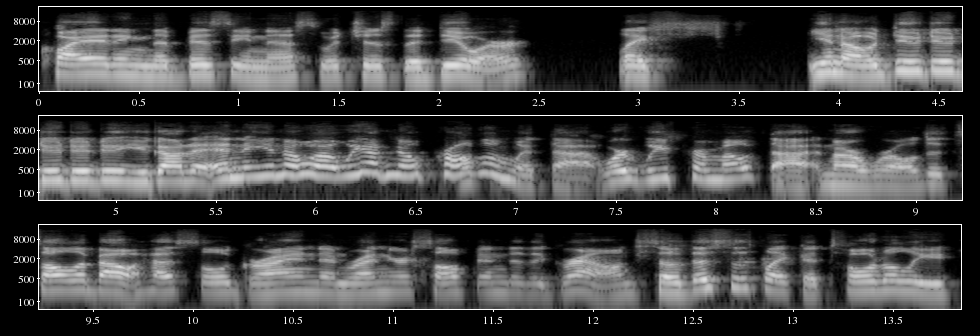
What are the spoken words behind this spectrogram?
quieting the busyness, which is the doer. Like, you know, do, do, do, do, do. You got it. and you know what? We have no problem with that. We're, we promote that in our world. It's all about hustle, grind, and run yourself into the ground. So this is like a totally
